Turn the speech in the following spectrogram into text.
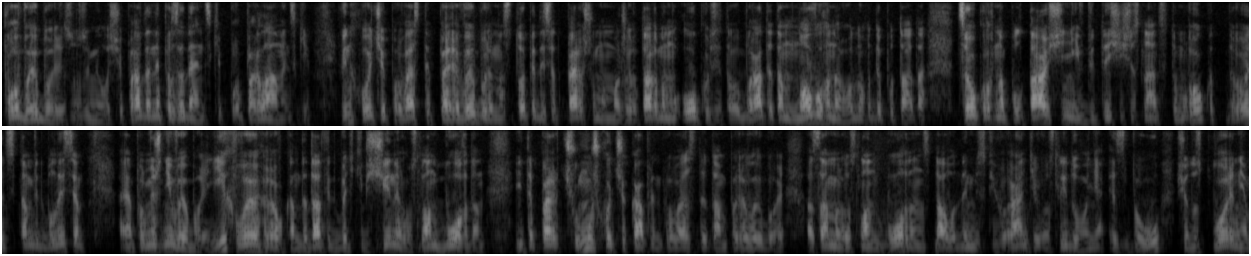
Про вибори зрозуміло, що правда не президентські, про парламентські. Він хоче провести перевибори на 151-му мажоритарному окрузі та обрати там нового народного депутата. Це округ на Полтавщині, і в 2016 року році там відбулися е, проміжні вибори. Їх виграв кандидат від батьківщини Руслан Богдан. І тепер чому ж хоче Каплін провести там перевибори? А саме Руслан Богдан став одним із фігурантів розслідування СБУ щодо створення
